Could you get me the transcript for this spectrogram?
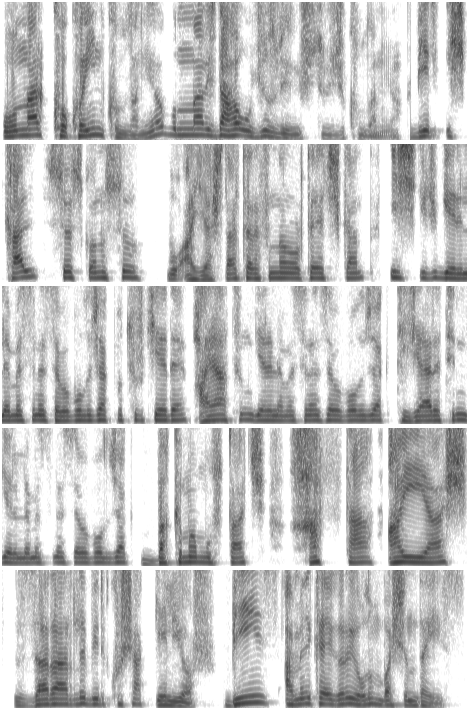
Onlar kokain kullanıyor. Bunlar daha ucuz bir uyuşturucu kullanıyor. Bir işgal söz konusu bu ayyaşlar tarafından ortaya çıkan iş gücü gerilemesine sebep olacak bu Türkiye'de. Hayatın gerilemesine sebep olacak, ticaretin gerilemesine sebep olacak. Bakıma muhtaç, hasta, ayyaş, zararlı bir kuşak geliyor. Biz Amerika'ya göre yolun başındayız.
